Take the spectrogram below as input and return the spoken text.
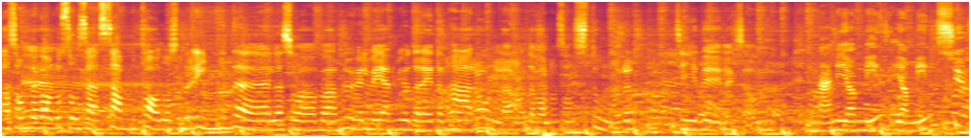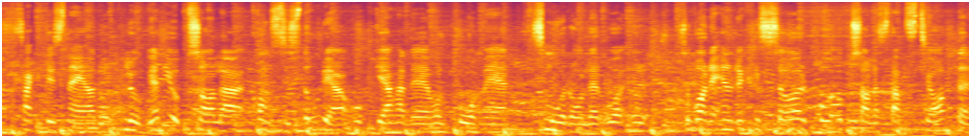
Alltså om det var något sånt så här samtal, någon som ringde eller så, bara, nu vill vi erbjuda dig den här rollen. Om det var någon sån stor, tidig liksom. Nej, men jag minns, jag minns ju faktiskt när jag då pluggade i Uppsala konsthistoria och jag hade hållit på med småroller och eh, så var det en regissör på Uppsala stadsteater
